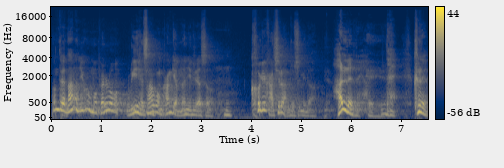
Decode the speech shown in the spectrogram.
근데 나는 이거 뭐 별로 우리 회사하고는 관계없는 일이라서 크게 가치를 안 줬습니다. 할렐루야. 예, 예. 네. 그래요.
